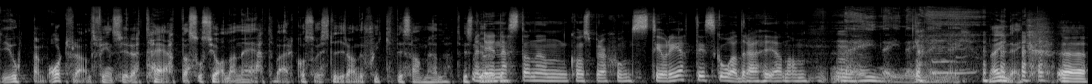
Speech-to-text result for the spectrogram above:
det är uppenbart för allt, det finns ju rätt täta sociala nätverk och så i styrande skikt i samhället. Visst Men det är det? nästan en konspirationsteoretisk ådra genom... Mm. Nej, nej, nej, nej, nej. nej, nej. Eh,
